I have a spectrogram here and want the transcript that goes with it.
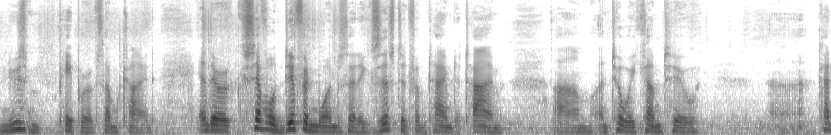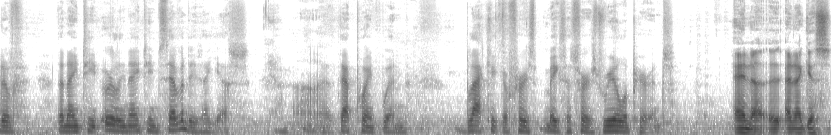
newspaper of some kind. And there are several different ones that existed from time to time um, until we come to uh, kind of the 19, early 1970s, I guess. Uh, at that point when Blackacre first makes its first real appearance. And uh, and I guess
